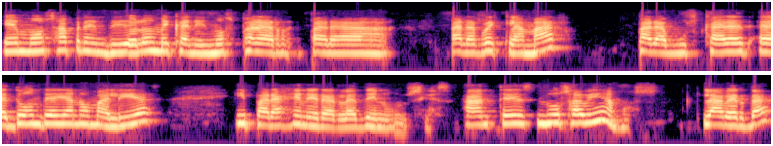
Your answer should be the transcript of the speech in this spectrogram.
hemos aprendido los mecanismos para, para, para reclamar, para buscar eh, dónde hay anomalías y para generar las denuncias. Antes no sabíamos, la verdad,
